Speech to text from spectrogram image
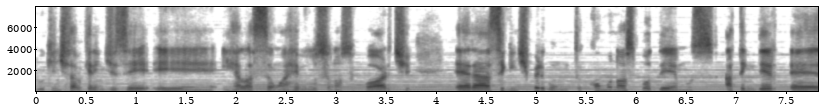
o que a gente estava querendo dizer eh, em relação a revolucionar o suporte era a seguinte pergunta: como nós podemos atender eh,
